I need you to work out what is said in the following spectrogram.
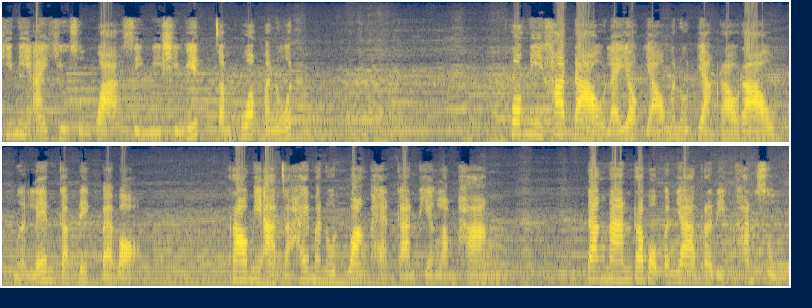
ที่มี IQ สูงกว่าสิ่งมีชีวิตจำพวกมนุษย์ พวกนี้คาดเดาและหยอกเย้ามนุษย์อย่างเราๆเหมือนเล่นกับเด็กแบบเบาเรามีอาจจะให้มนุษย์วางแผนการเพียงลำพัง ดังนั้นระบบปัญญาประดิษฐ์ขั้นสูง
